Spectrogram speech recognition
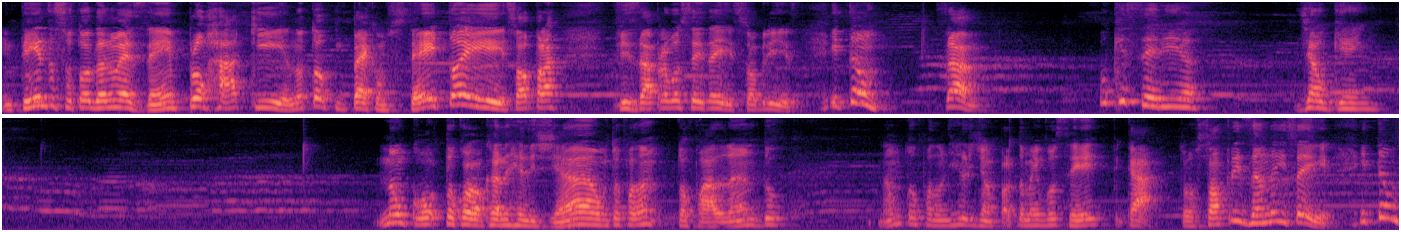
Entenda se eu estou dando um exemplo aqui, eu não estou com preconceito aí, só para avisar para vocês aí sobre isso. Então, sabe, o que seria de alguém não tô colocando religião, tô falando, tô falando, não tô falando de religião, para também você ficar, tô só frisando isso aí. Então,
